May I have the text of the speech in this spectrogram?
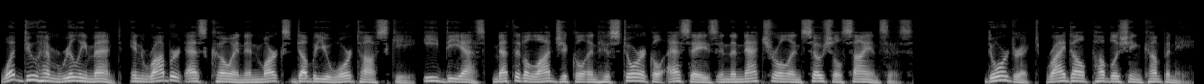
What Duhem Really Meant, in Robert S. Cohen and Marx W. Wartofsky, eds. Methodological and Historical Essays in the Natural and Social Sciences. Dordrecht, Reidel Publishing Company.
